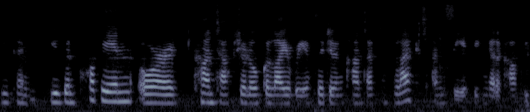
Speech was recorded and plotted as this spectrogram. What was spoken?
you can you can pop in or contact your local library if they're doing contact and collect and see if you can get a copy.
